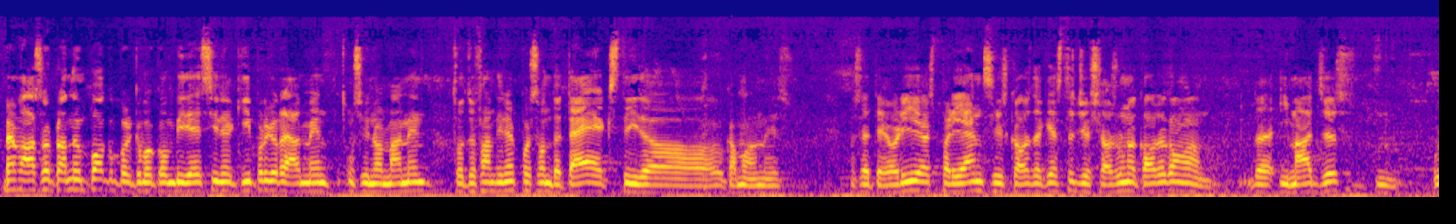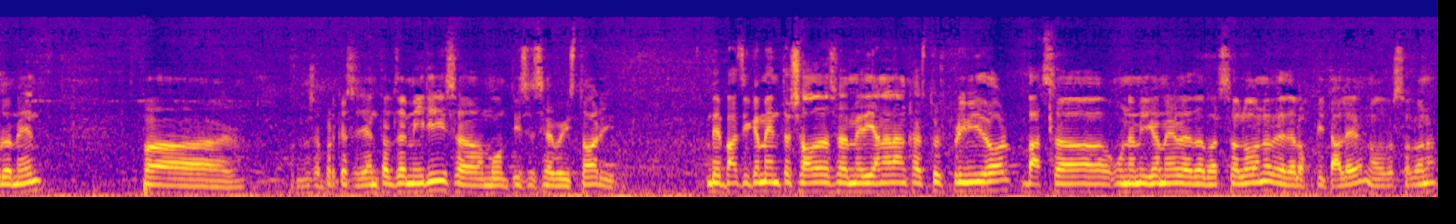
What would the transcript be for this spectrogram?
Bé, m'ha sorprendre un poc perquè me convidessin aquí perquè realment, o sigui, normalment tots els fanzines pues, són de text i de, com a més, no sé, teoria, experiències, coses d'aquestes, i això és una cosa com d'imatges, purament, per, no sé, perquè la gent els miri i se munti la seva història. Bé, bàsicament això de la Mediana Naranja Esto Exprimidor va ser una amiga meva de Barcelona, de l'Hospitalet, no de Barcelona,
